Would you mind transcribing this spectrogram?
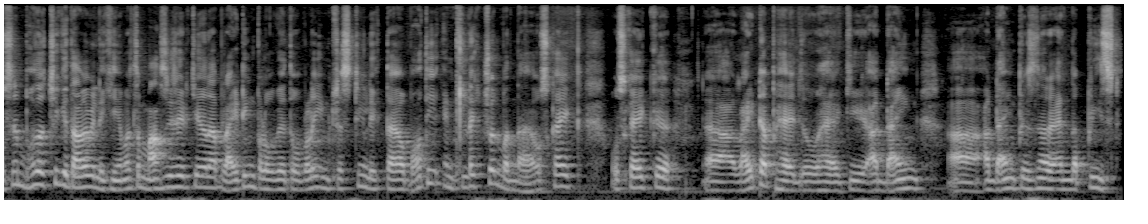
उसने बहुत अच्छी किताबें भी लिखी हैं। मतलब मार्क्स डिसाइड की अगर आप राइटिंग पढ़ोगे तो बड़ी इंटरेस्टिंग लिखता है और बहुत ही इंटेलेक्चुअल बंदा है। उसका एक उसका एक राइटअप है जो है कि a dying a dying prisoner and the priest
